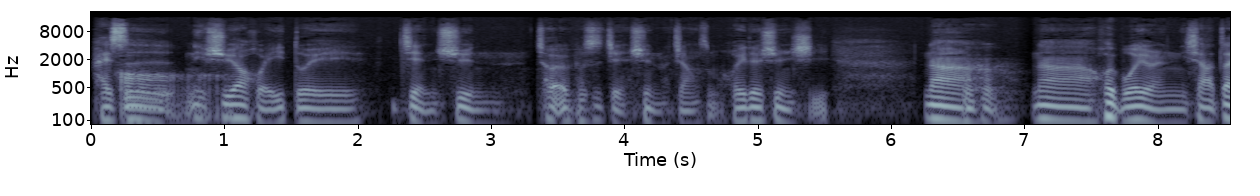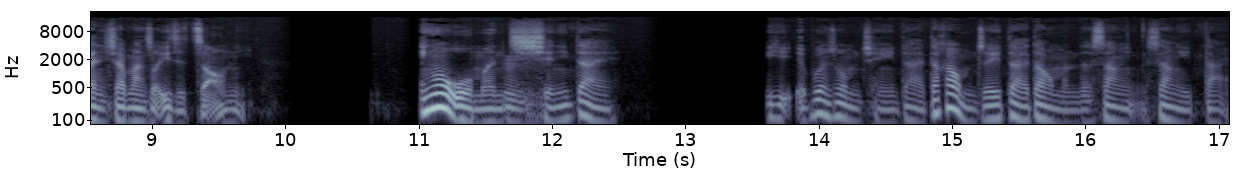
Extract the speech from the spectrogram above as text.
还是你需要回一堆简讯？而不是简讯了，讲什么回一堆讯息？那、嗯那会不会有人你下在你下班的时候一直找你？因为我们前一代，也、嗯、也不能说我们前一代，大概我们这一代到我们的上上一代，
